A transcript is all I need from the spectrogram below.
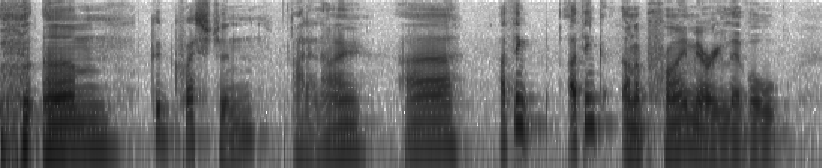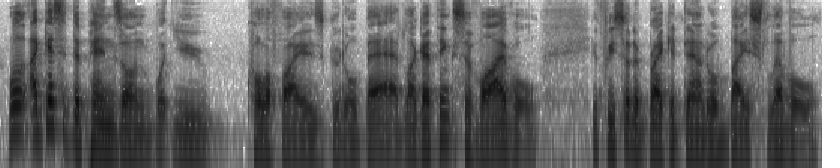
Um, good question. I don't know. Uh, I think I think on a primary level, well, I guess it depends on what you qualify as good or bad. Like I think survival, if we sort of break it down to a base level,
